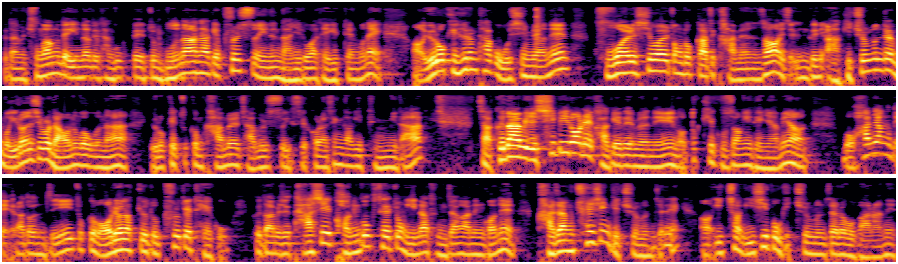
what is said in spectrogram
그 다음에 중앙대, 인하대, 단국대 좀 무난하게 풀 수 있는 난이도가 되기 때문에 어, 이렇게 흐름 타고 오시면은 9월, 10월 정도까지 가면서 이제 은근히 아 기출 문제 뭐 이런 식으로 나오는 거구나 이렇게 조금 감을 잡을 수 있을 거라 생각이 듭니다. 자, 그 다음에 이제 11월에 가게 되면은 어떻게 구성이 되냐면 뭐 한양대라든지 조금 어려운 학교도 풀게 되고 그 다음에 이제 다시 건국 세종 인하 등장하는 거는 가장 최신 기출 문제, 어, 2025 기출 문제라고 말하는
